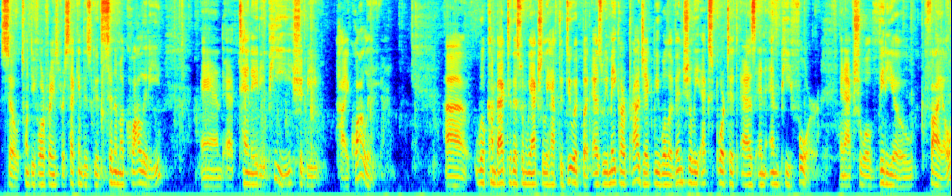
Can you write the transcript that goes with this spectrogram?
So 24 frames per second is good cinema quality, and at 1080p should be high quality. Uh, we'll come back to this when we actually have to do it, but as we make our project, we will eventually export it as an MP4, an actual video file.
